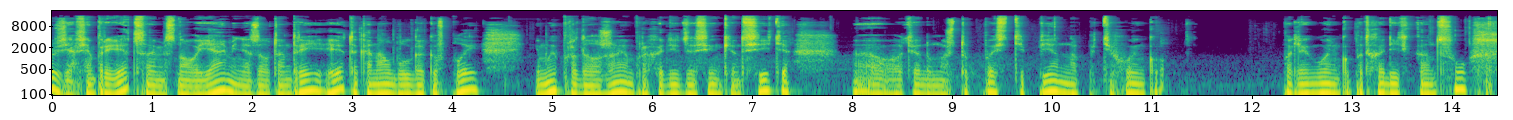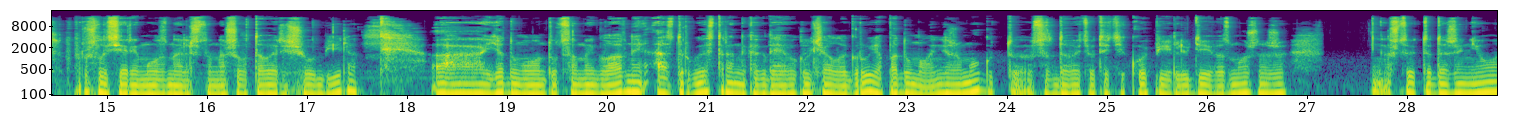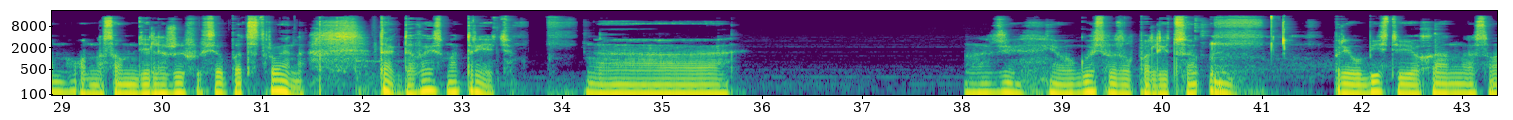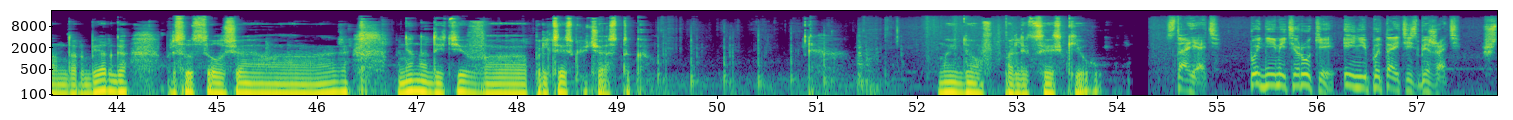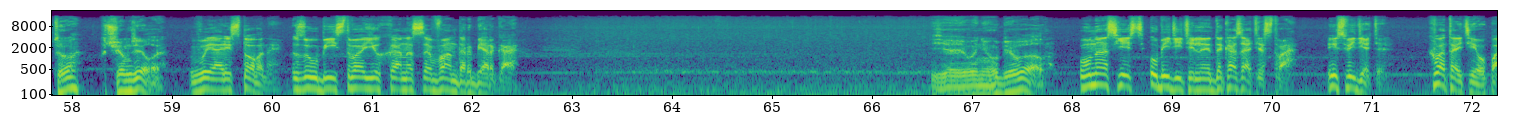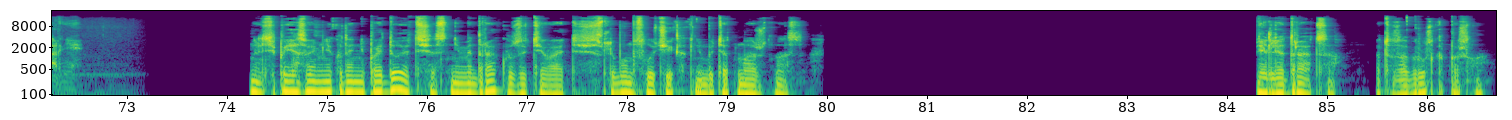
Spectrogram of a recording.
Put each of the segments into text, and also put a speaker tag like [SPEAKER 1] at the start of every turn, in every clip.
[SPEAKER 1] Друзья, всем привет, с вами снова я, меня зовут Андрей, и это канал Булгаков Плей, и мы продолжаем проходить за Sinking City. А, вот, я думаю, что постепенно, потихоньку, полегоньку подходить к концу. В прошлой серии мы узнали, что нашего товарища убили. А, я думал, он тут самый главный, а с другой стороны, когда я выключал игру, я подумал, они же могут э, создавать вот эти копии людей, возможно же что это даже не он, он на самом деле жив и все подстроено. Так, давай смотреть. А, его гость вызвал полицию. При убийстве Йоханна Свандерберга присутствовал еще... А, мне надо идти в полицейский участок. Мы идем в полицейский...
[SPEAKER 2] Стоять! Поднимите руки и не пытайтесь бежать.
[SPEAKER 3] Что? В чем дело?
[SPEAKER 2] Вы арестованы за убийство Йоханнеса Вандерберга.
[SPEAKER 3] Я его не убивал.
[SPEAKER 2] У нас есть убедительные доказательства. И свидетель. Хватайте его, парни.
[SPEAKER 1] Ну, типа, я с вами никуда не пойду, это сейчас с ними драку затевать. Сейчас в любом случае как-нибудь отмажут нас. Или драться. А то загрузка пошла.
